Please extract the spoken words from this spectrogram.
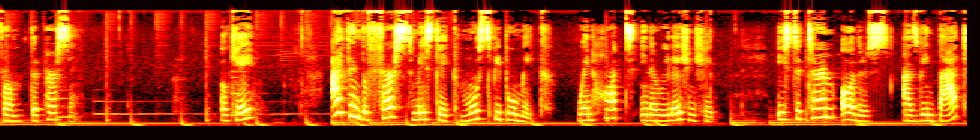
from the person. Okay? I think the first mistake most people make when hot in a relationship is to term others as being bad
